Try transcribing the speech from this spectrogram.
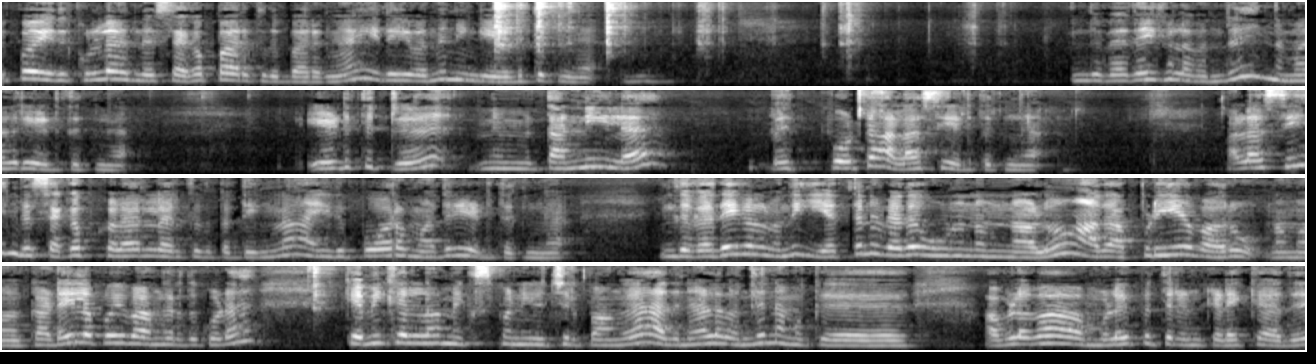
இப்போ இதுக்குள்ளே இந்த சிகப்பாக இருக்குது பாருங்கள் இதை வந்து நீங்கள் எடுத்துக்குங்க. இந்த விதைகளை வந்து இந்த மாதிரி எடுத்துக்குங்க. எடுத்துட்டு நம்ம தண்ணியில் போட்டு அலசி எடுத்துக்குங்க. அலசி இந்த சிகப்பு கலரில் இருக்குது பார்த்தீங்களா இது போகிற மாதிரி எடுத்துக்குங்க. இந்த விதைகள் வந்து எத்தனை விதை ஊனணும்னாலும் அது அப்படியே வரும். நம்ம கடையில் போய் வாங்குறது கூட கெமிக்கல்லாம் மிக்ஸ் பண்ணி வச்சுருப்பாங்க. அதனால வந்து நமக்கு அவ்வளவா முளைப்பு திறன் கிடைக்காது.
